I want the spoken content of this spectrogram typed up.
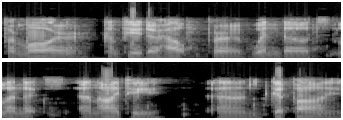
for more computer help for Windows, Linux, and IT. And goodbye.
